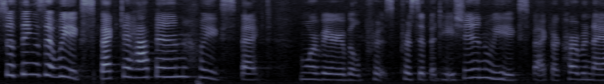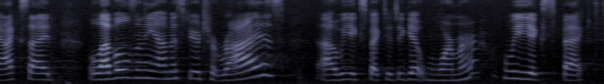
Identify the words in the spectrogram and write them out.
So things that we expect to happen, we expect more variable pre precipitation. We expect our carbon dioxide levels in the atmosphere to rise. Uh, we expect it to get warmer. We expect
